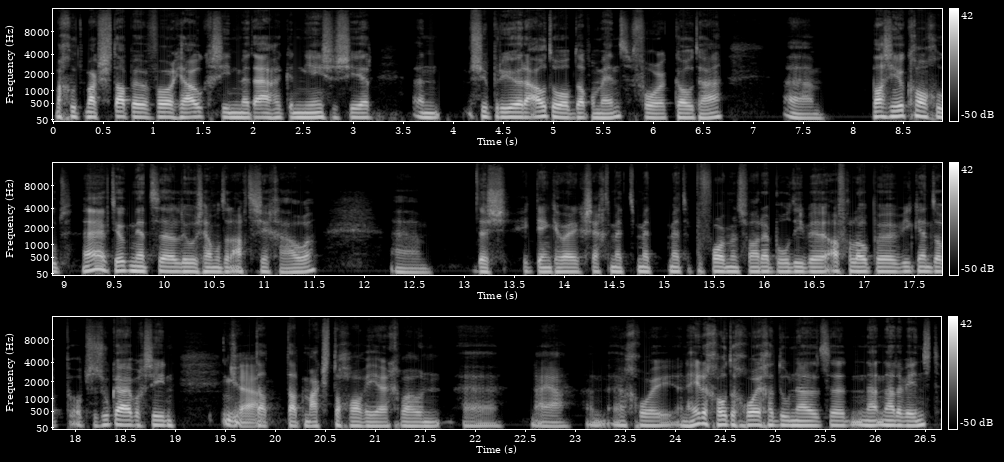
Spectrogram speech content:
Maar goed, Max Verstappen hebben we vorig jaar ook gezien met eigenlijk een, niet eens zozeer een superieure auto op dat moment voor Kota. Ehm, was hij ook gewoon goed. Hè? Heeft hij ook net Lewis Hamilton achter zich gehouden. Ehm, dus ik denk heel eerlijk gezegd met, met, met de performance van Red Bull die we afgelopen weekend op, op Suzuka hebben gezien, Ja, dat, dat Max toch wel weer gewoon, eh, nou ja, een, een, gooi, een hele grote gooi gaat doen naar, het, eh, naar, naar de winst.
